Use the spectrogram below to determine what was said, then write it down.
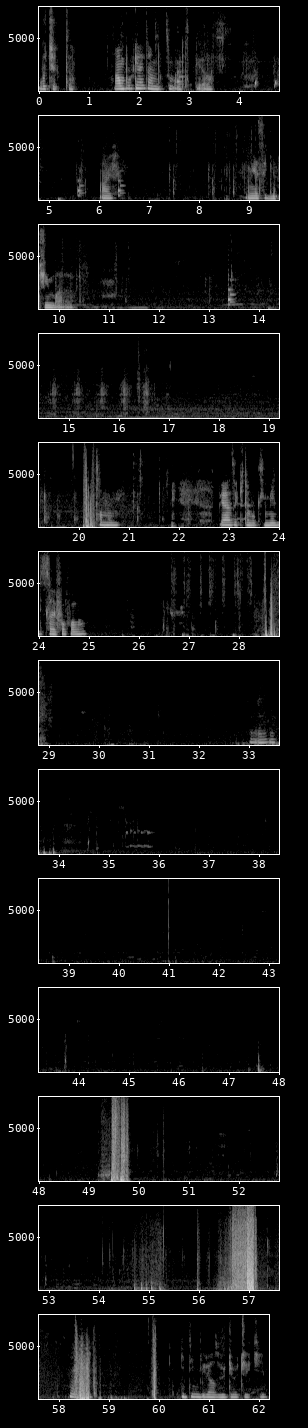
Bu çıktı. Hamburgerden bıktım artık ya. Ay. Neyse geçeyim bari. Tamam. Biraz da kitap okuyayım. 7 sayfa falan. Gideyim biraz video çekeyim.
